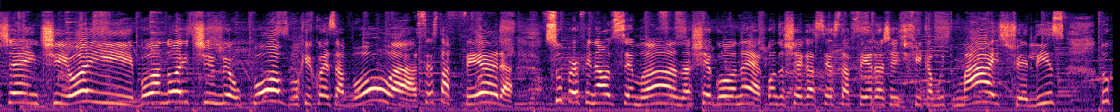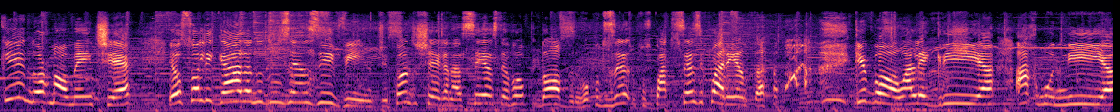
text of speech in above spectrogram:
Gente! Oi! Boa noite, meu povo! Que coisa boa! Sexta-feira, super final de semana, chegou, né? Quando chega sexta-feira a gente fica muito mais feliz do que normalmente é. Eu sou ligada no 220. Quando chega na sexta, eu vou dobro, vou para os 440. que bom! Alegria, harmonia,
